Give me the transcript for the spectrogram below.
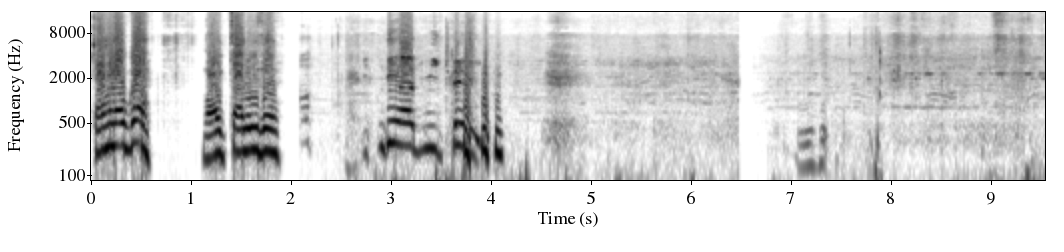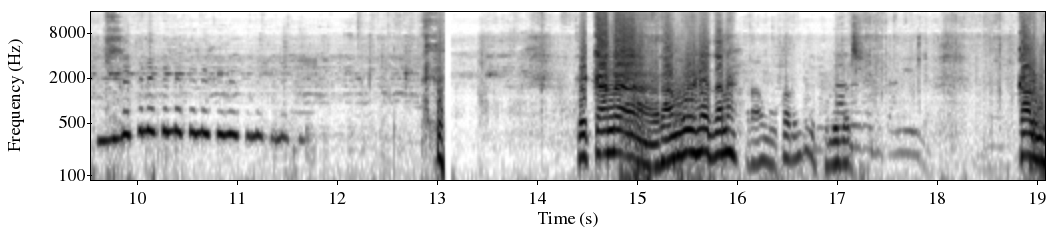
सांग लवकर. माईक चालू इथं. हे काना रांगोळी नाही येतं ना? रांगो काढून तिथे फुले जर काढ मग.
